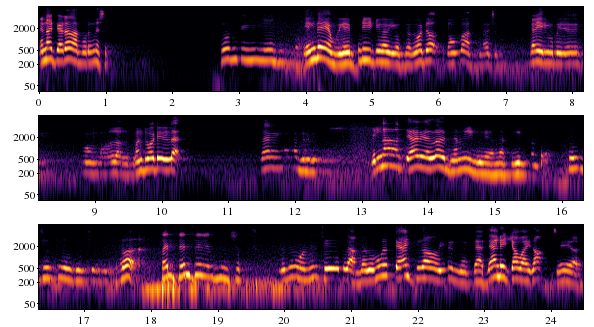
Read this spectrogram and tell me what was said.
என்ன கேட்டால் அது சார் எங்கே எப்படி ரோட்டோ ரொம்ப ரோட்டே இல்லை. எல்லாம் தேவையெல்லாம் நன்றி எல்லாம் டீல் சரி சரி சரி. எதுவும் ஒன்றும் செய்யல. அந்த ஊர் டேங்க் தான் இது டேண்டேஜ் காவாய் தான். செய்யாது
